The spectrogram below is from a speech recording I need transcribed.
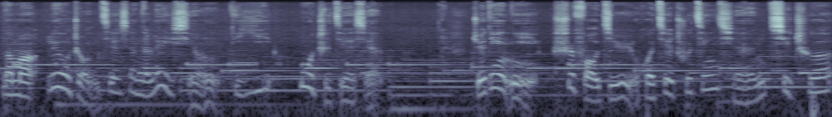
那么六种界限的类型：第一，物质界限，决定你是否给予或借出金钱、汽车、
